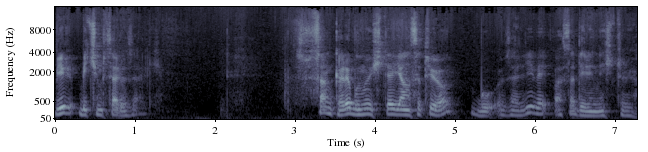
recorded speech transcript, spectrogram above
bir biçimsel özelliği. Sankara bunu işte yansıtıyor bu özelliği ve aslında derinleştiriyor.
